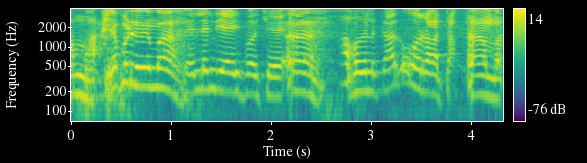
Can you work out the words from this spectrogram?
ஆமா. எப்படி தெரியுமா? வெள்ளந்தி ஆகி போச்சு. அவங்களுக்காக ஒரு ஆட்டம். ஆமா.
